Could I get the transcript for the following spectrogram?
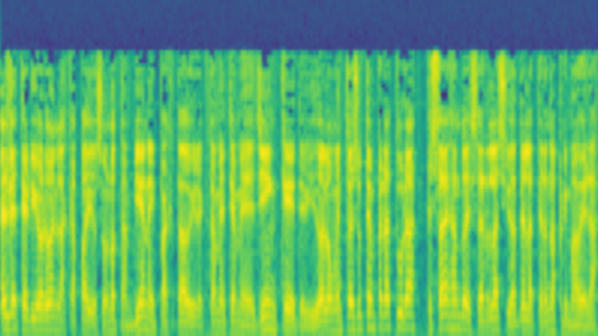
El deterioro en la capa de ozono también ha impactado directamente a Medellín, que debido al aumento de su temperatura está dejando de ser la ciudad de la eterna primavera.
